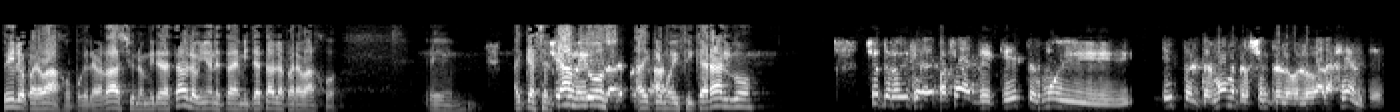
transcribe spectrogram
pelo para abajo, porque la verdad si uno mira la tabla, Unión está de mitad tabla para abajo. Eh, hay que hacer cambios, hay que modificar algo. Yo te lo dije la vez pasada, que, que esto es muy... Esto el termómetro siempre lo, da la gente.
